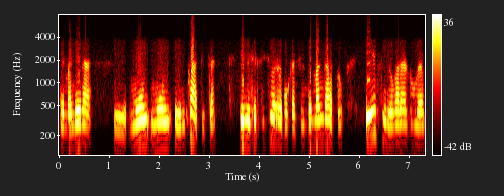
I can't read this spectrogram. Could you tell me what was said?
de manera muy muy enfática el ejercicio de revocación de mandato es sin lugar a dudas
